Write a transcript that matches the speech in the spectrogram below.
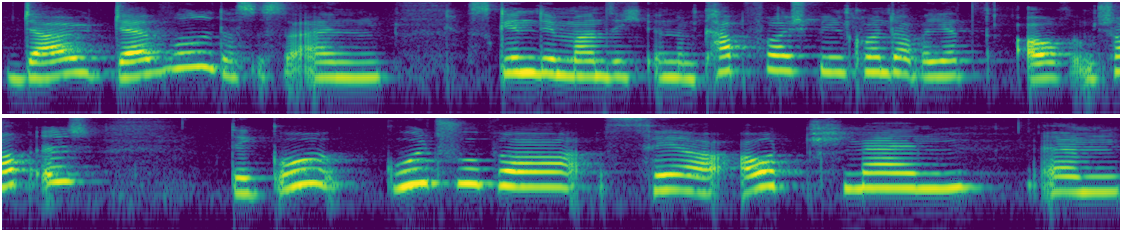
Daredevil. Das ist ein Skin, den man sich in einem Cup freispielen konnte, aber jetzt auch im Shop ist. Der Ghoul Trooper, Fair Outman ähm,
